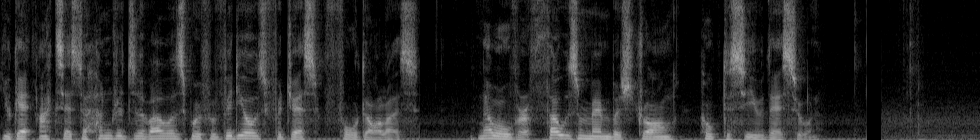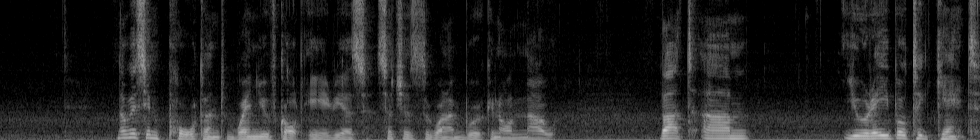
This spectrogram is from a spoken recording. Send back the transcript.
you get access to hundreds of hours worth of videos for just $4. Now over a thousand members strong, Hope to see you there soon. Now it's important when you've got areas such as the one I'm working on now that um, you're able to get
